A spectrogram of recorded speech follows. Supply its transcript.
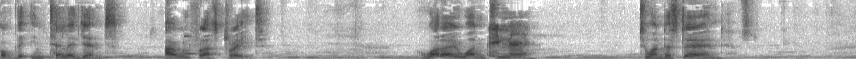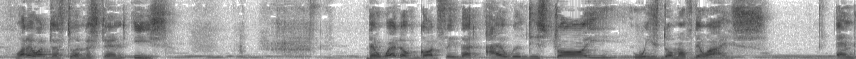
of the intelligent. I will frustrate. What I want Amen. you to understand what I want us to understand is the word of God says that I will destroy wisdom of the wise and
